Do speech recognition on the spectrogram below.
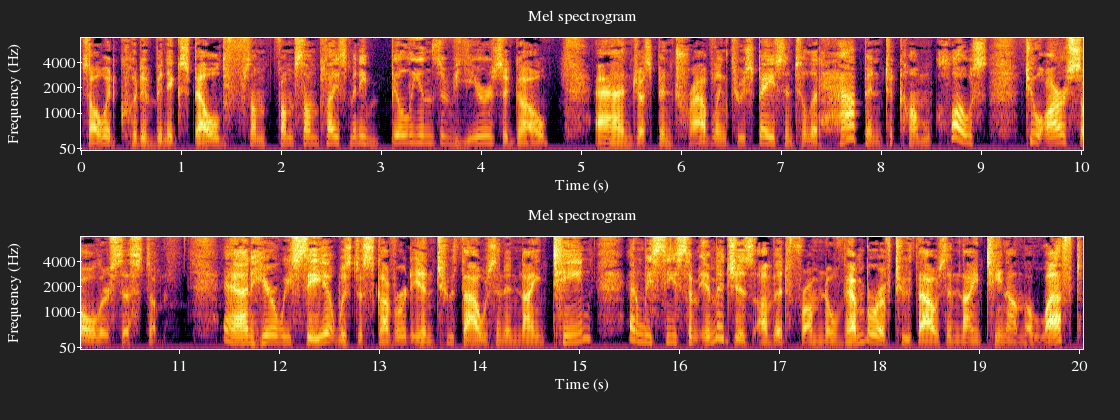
So it could have been expelled from from someplace many billions of years ago and just been traveling through space until it happened to come close to our solar system. And here we see it was discovered in 2019. And we see some images of it from November of 2019 on the left,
